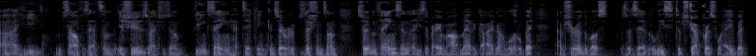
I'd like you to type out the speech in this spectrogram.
Uh, he himself has had some issues, right? You know, being saying taking conservative positions on certain things, and he's a very mild-mannered guy. I know him a little bit. I'm sure in the most, as I say, in the least obstreperous way, but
